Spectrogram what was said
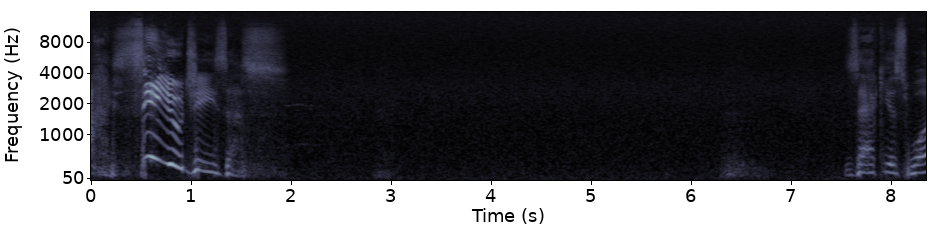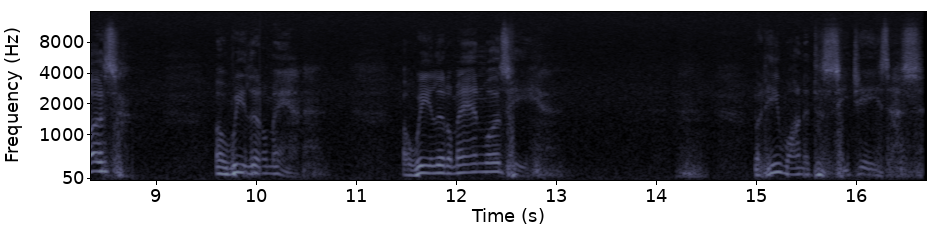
I see you, Jesus. Zacchaeus was a wee little man. A wee little man was he. But he wanted to see Jesus.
